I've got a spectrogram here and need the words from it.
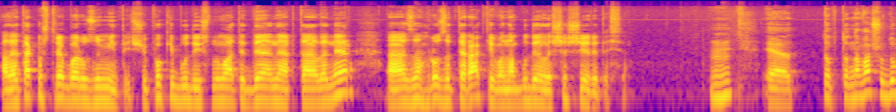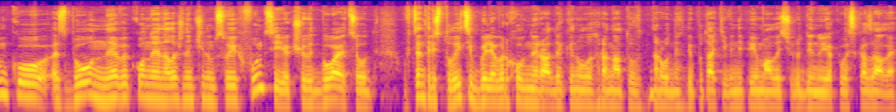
Але також треба розуміти, що поки буде існувати ДНР та ЛНР, е, загроза терактів вона буде лише ширитися. Угу. Тобто, на вашу думку, СБУ не виконує належним чином своїх функцій, якщо відбувається, от в центрі столиці біля Верховної Ради кинули гранату в народних депутатів і не піймали цю людину, як ви сказали.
